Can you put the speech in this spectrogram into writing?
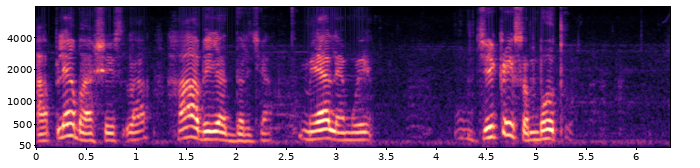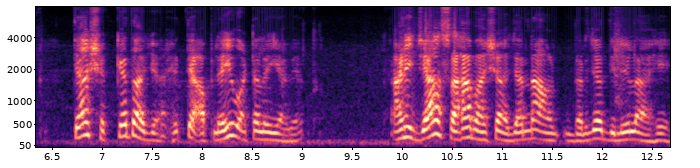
आपल्या भाषेला हा अभिजात दर्जा मिळाल्यामुळे जे काही संभवतो त्या शक्यता ज्या आहेत त्या आपल्याही वाटायला याव्यात. आणि ज्या सहा भाषा ज्यांना दर्जा दिलेला आहे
